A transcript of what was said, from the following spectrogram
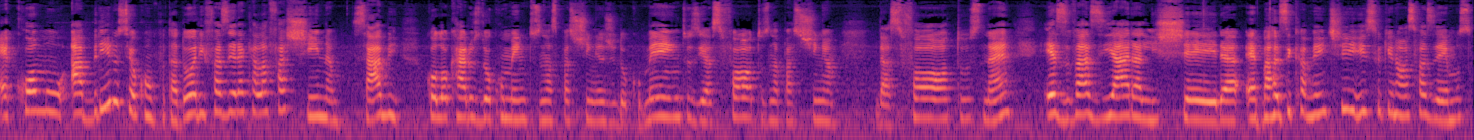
É como abrir o seu computador e fazer aquela faxina, sabe? Colocar os documentos nas pastinhas de documentos e as fotos na pastinha das fotos, né? Esvaziar a lixeira. É basicamente isso que nós fazemos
